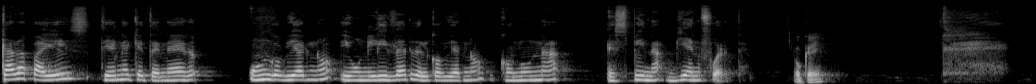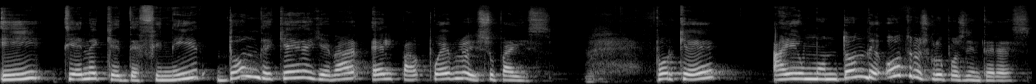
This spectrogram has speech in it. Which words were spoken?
cada país tiene que tener un gobierno y un líder del gobierno con una espina bien fuerte. Ok. Y tiene que definir dónde quiere llevar el pueblo y su país. Porque hay un montón de otros grupos de interés.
